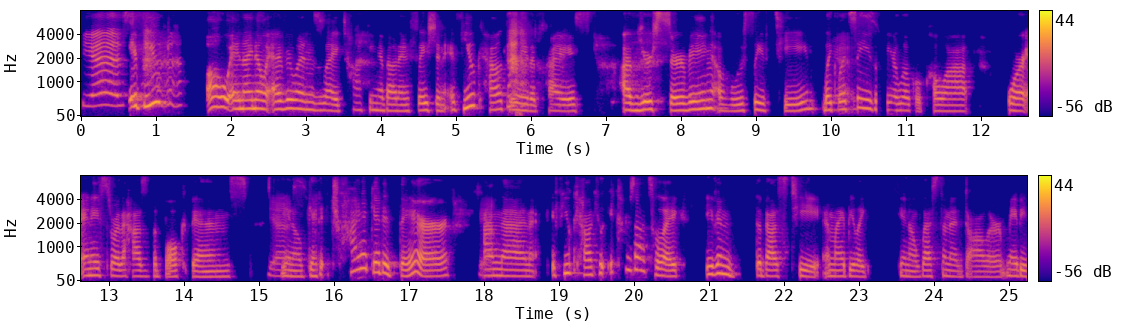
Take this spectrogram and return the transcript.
Yes. If you- oh and i know everyone's like talking about inflation if you calculate the price of your serving of loose leaf tea like let's say you go to your local co-op or any store that has the bulk bins yes. you know get it try to get it there Yeah. and then if you calculate it comes out to like even the best tea it might be like you know less than a dollar maybe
